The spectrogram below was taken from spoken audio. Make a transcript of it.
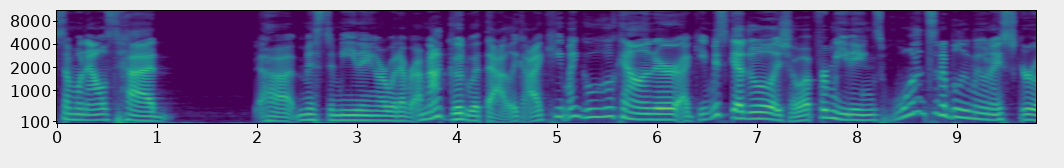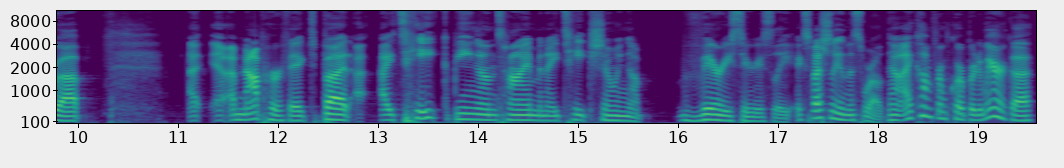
someone else had uh, missed a meeting or whatever. I'm not good with that. Like I keep my Google Calendar, I keep my schedule, I show up for meetings. Once in a blue moon, I screw up. I, am not perfect, but I, I take being on time and I take showing up very seriously, especially in this world. Now, I come from corporate America,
